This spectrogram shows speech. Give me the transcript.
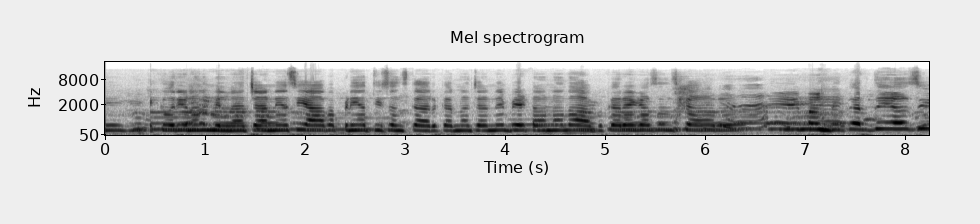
ਹੈਗੀ ਇੱਕ ਵਾਰੀ ਉਹਨਾਂ ਨੂੰ ਮਿਲਣਾ ਚਾਹੁੰਦੇ ਹਾਂ। ਅਸੀਂ ਆਪ ਆਪਣੇ ਹੱਥੀ ਸੰਸਕਾਰ ਕਰਨਾ ਚਾਹੁੰਦੇ ਹਾਂ। ਬੇਟਾ ਉਹਨਾਂ ਦਾ ਆਪ ਕਰੇਗਾ ਸੰਸਕਾਰ ਇਹ ਮੰਗ ਕਰਦੇ ਹਾਂ ਅਸੀਂ।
